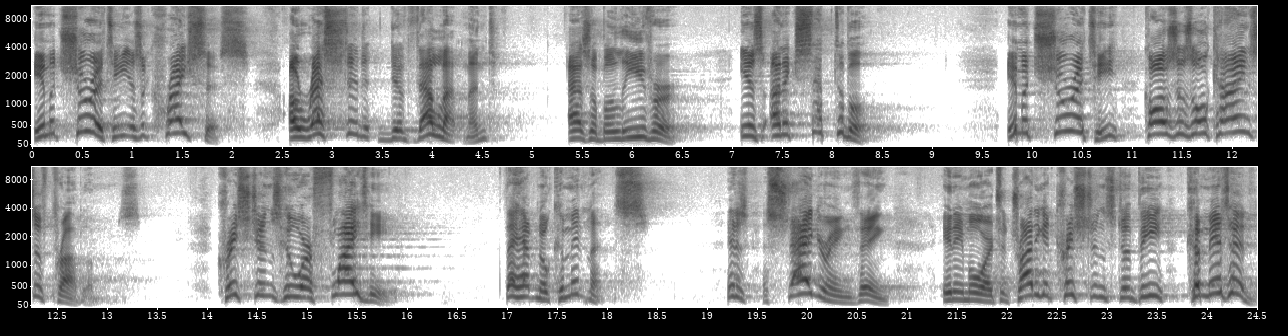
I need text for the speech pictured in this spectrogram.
Immaturity is a crisis arrested development as a believer. is unacceptable. Immaturity causes all kinds of problems. Christians who are flighty, they have no commitments. It is a staggering thing anymore to try to get Christians to be committed.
